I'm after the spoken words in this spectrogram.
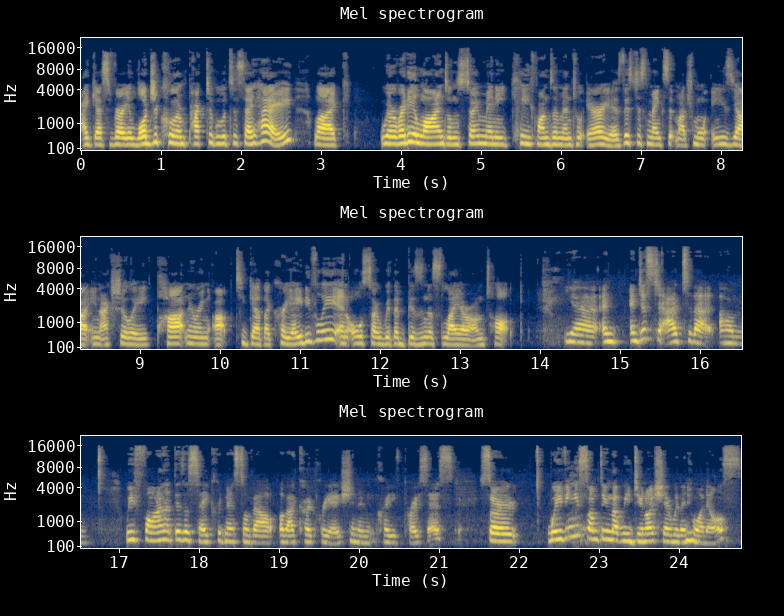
i guess very logical and practical to say hey like we're already aligned on so many key fundamental areas. This just makes it much more easier in actually partnering up together creatively and also with a business layer on top. Yeah, and and just to add to that, um, we find that there's a sacredness of our of our co-creation and creative process. So weaving is something that we do not share with anyone else.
